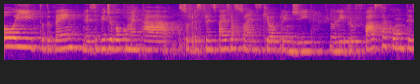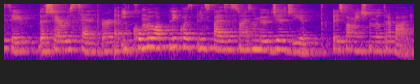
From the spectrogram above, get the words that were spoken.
Oi, tudo bem? Nesse vídeo eu vou comentar sobre as principais lições que eu aprendi no livro Faça Acontecer, da Sheryl Sandberg, e como eu aplico as principais lições no meu dia a dia, principalmente no meu trabalho.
